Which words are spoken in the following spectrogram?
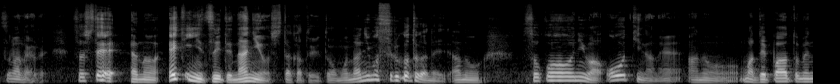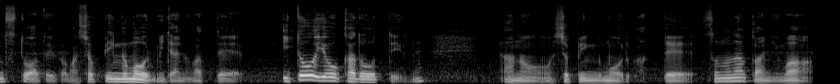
つまんなかった。そしてあの駅について何をしたかというともう何もすることがない。あのそこには大きなねあの、まあ、デパートメントストアというか、まあ、ショッピングモールみたいのがあって伊東洋華堂っていうねあのショッピングモールがあってその中には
